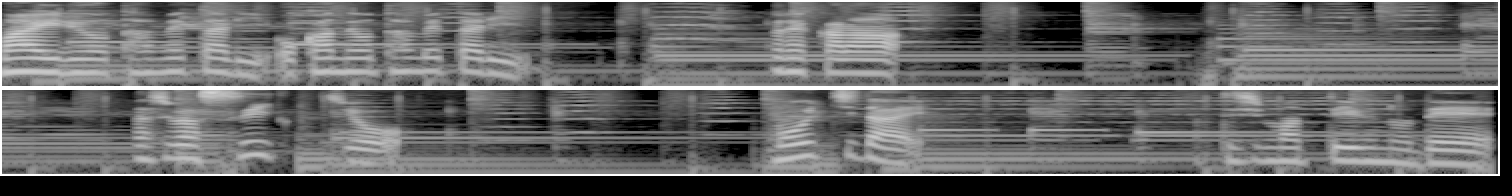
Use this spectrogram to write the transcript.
マイルを貯めたり、お金を貯めたり、それから、私はスイッチをもう一台買ってしまっているので、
